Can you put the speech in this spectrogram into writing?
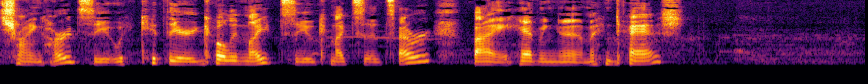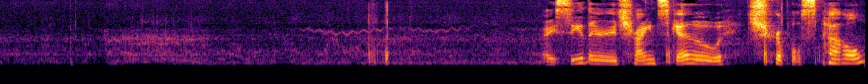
trying hard to get their Golden Knight to connect to the tower by having him um, dash. I see they're trying to go triple spell,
